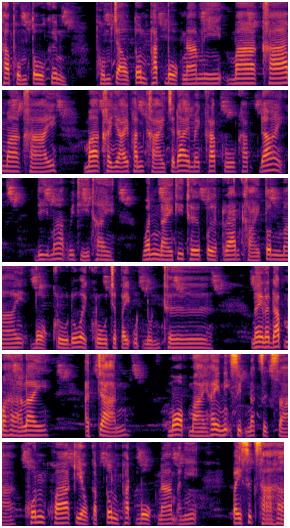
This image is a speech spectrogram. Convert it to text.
ถ้าผมโตขึ้น ผมจะเอาต้นพัดโบกน้ำนี้ มาค้ามาขาย มาขยายพันธุ์ขายจะได้ไหมครับครูครับได้ ดีมากวิถีไทย วันไหนที่เธอเปิดร้านขายต้นไม้ บอกครูด้วยครูจะไปอุดหนุนเธอ ในระดับมหาลัย อาจารย์ มอบหมายให้นิสิตนักศึกษา ค้นคว้าเกี่ยวกับต้นพัดโบกน้ำอันนี้ ไปศึกษาหา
